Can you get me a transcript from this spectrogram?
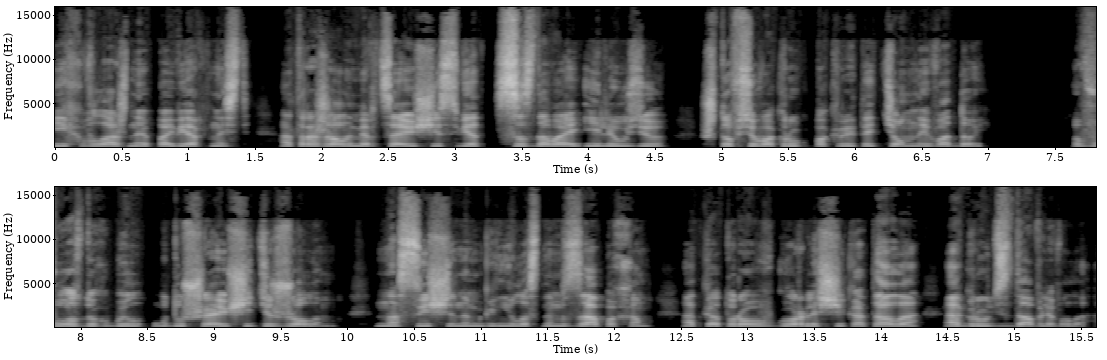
Их влажная поверхность отражала мерцающий свет, создавая иллюзию, что все вокруг покрыто темной водой. Воздух был удушающе тяжелым, насыщенным гнилостным запахом, от которого в горле щекотало, а грудь сдавливала.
